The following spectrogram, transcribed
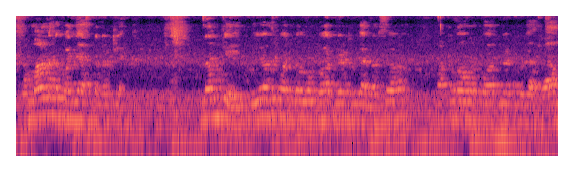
బ్రహ్మాండంగా పనిచేస్తున్నట్లే. దానికి నియోజకవర్గంలో కోఆర్డినేటర్గా నరసింహం పట్టణంలో కోఆర్డినేటర్గా రావ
